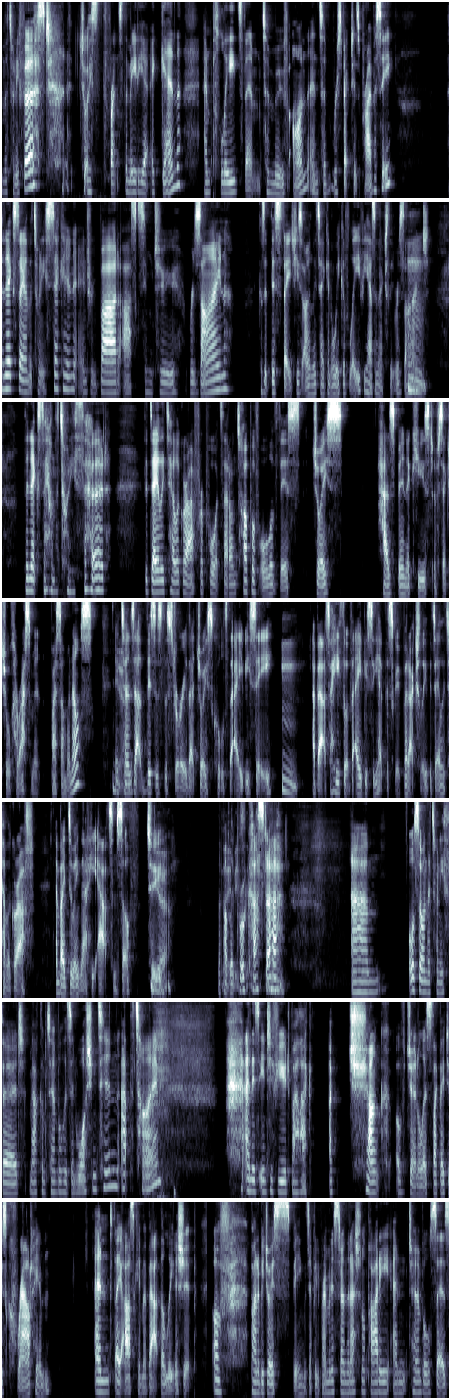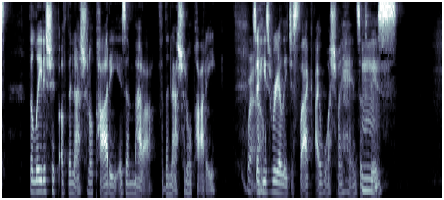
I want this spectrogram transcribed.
on the 21st, Joyce fronts the media again and pleads them to move on and to respect his privacy. The next day, on the 22nd, Andrew Broad asks him to resign because at this stage he's only taken a week of leave. He hasn't actually resigned. The next day, on the 23rd, the Daily Telegraph reports that on top of all of this, Joyce has been accused of sexual harassment by someone else. Yeah. It turns out this is the story that Joyce called the ABC Mm. about. So he thought the ABC had the scoop, but actually the Daily Telegraph. And by doing that, he outs himself to Yeah. the the public ABC. broadcaster. Mm. Um, also on the 23rd, Malcolm Turnbull is in Washington at the time and is interviewed by like a chunk of journalists. Like they just crowd him and they ask him about the leadership of Barnaby Joyce being the Deputy Prime Minister in the National Party. And Turnbull says, the leadership of the National Party is a matter for the National Party. Wow. So he's really just like, I wash my hands of Mm. this.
